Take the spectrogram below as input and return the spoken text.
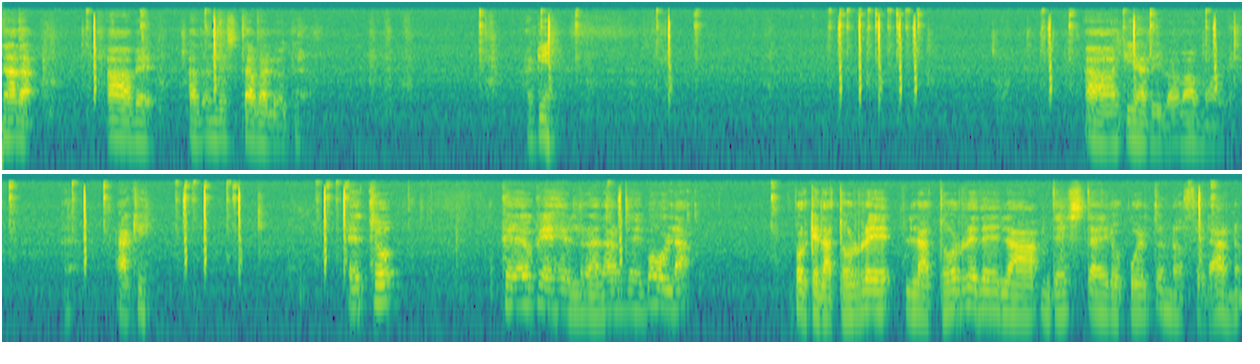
Nada. A ver, ¿a dónde estaba el otro? Aquí. Aquí arriba, vamos a ver. Aquí. Esto creo que es el radar de bola, porque la torre, la torre de la de este aeropuerto no será, ¿no?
